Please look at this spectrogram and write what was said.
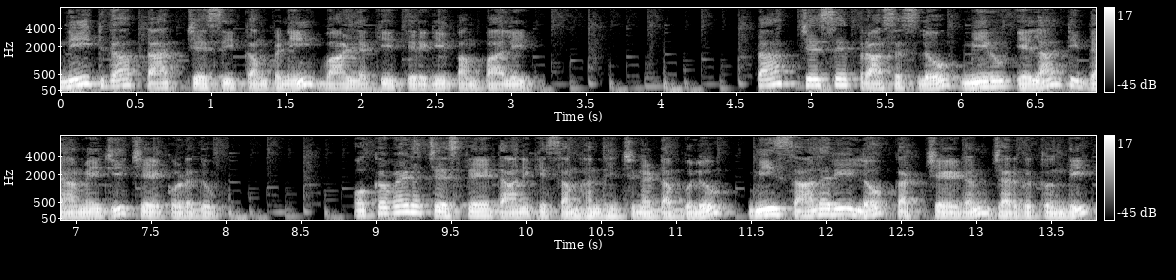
నీట్గా ప్యాక్ చేసి కంపెనీ వాళ్ళకి తిరిగి పంపాలి. ప్యాక్ చేసే ప్రాసెస్లో మీరు ఎలాంటి డ్యామేజీ చేయకూడదు. ఒకవేళ చేస్తే దానికి సంబంధించిన డబ్బులు మీ సాలరీలో కట్ చేయడం జరుగుతుంది.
